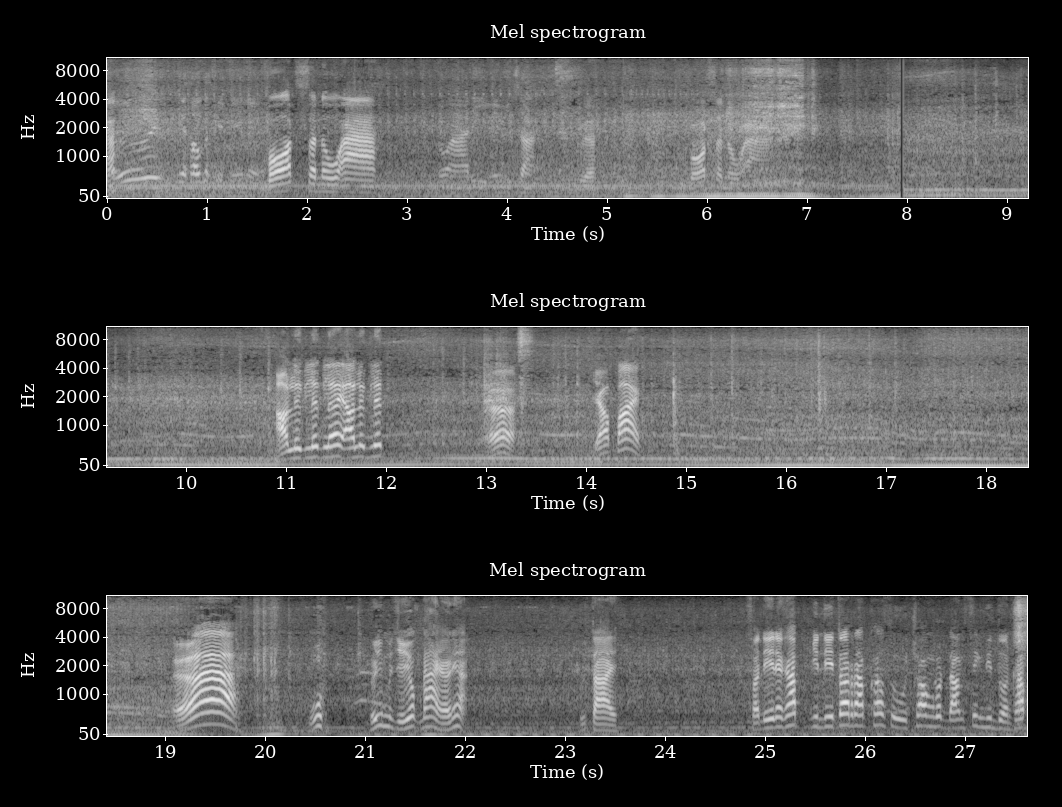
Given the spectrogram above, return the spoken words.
ฮะ เอ้ยเนี่ยเขาก็เห็นเองเลยบอสสโนอาโนอาดีไม่มีสั่งเหรอบอสสโนอาเอาลึกๆเลย เอาลึกๆเออยาวไป เอออู้เฮ้ย มันจะยกได้เหรอเนี่ยอุ้ยตาย สวัสดีนะครับ ยินดีต้อนรับเข้าสู่ช่องรถดำซิ่งดินด่วนครับ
